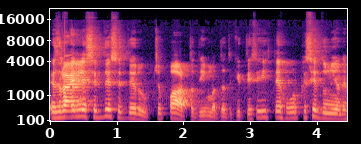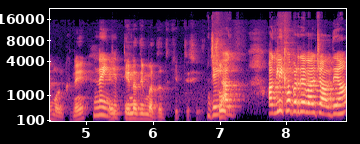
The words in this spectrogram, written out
ਇਜ਼ਰਾਈਲ ਨੇ ਸਿੱਧੇ ਸਿੱਧੇ ਰੂਪ ਚ ਭਾਰਤ ਦੀ ਮਦਦ ਕੀਤੀ ਸੀ ਤੇ ਹੋਰ ਕਿਸੇ ਦੁਨੀਆ ਦੇ ਮੁਲਕ ਨੇ ਇਹਨਾਂ ਦੀ ਮਦਦ ਕੀਤੀ ਸੀ। ਜੀ ਅਗਲੀ ਖਬਰ ਦੇ ਵੱਲ ਚੱਲਦੇ ਹਾਂ।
